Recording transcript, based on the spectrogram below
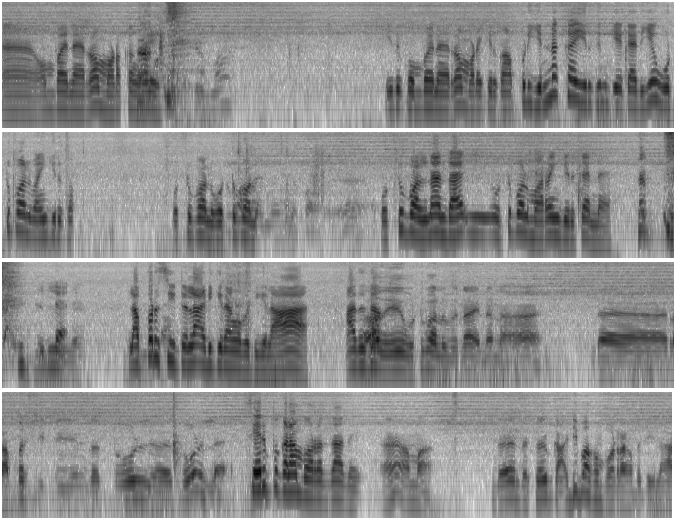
ஆ ஒம்பதாயிரரூவா முடக்கங்க இதுக்கு ஒம்பதாயிரரூவா முடக்கியிருக்கோம் அப்படி என்னக்கா இருக்குன்னு கேட்காதீங்க ஒட்டுப்பால் வாங்கியிருக்கோம் ஒட்டுப்பால் ஒட்டுப்பால் ஒட்டுப்பால்னா இந்த இ- ஒட்டுப்பால் மரம் இங்கே இருக்கா என்ன இல்லை லப்பர் சீட்டெல்லாம் அடிக்கிறாங்க பார்த்தீங்களா அதுதான் அதாவது ஒட்டுப்பாலுன்னா என்னன்னா இந்த ரப்பர் ஷீட்டு இந்த தோல் தோல் இல்ல செருப்புக்கெல்லாம் போடுறது தான் அது ஆ, ஆமா இந்த இந்த செருப்புக்கு அடிபாகம் போடுறாங்க பார்த்தீங்களா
